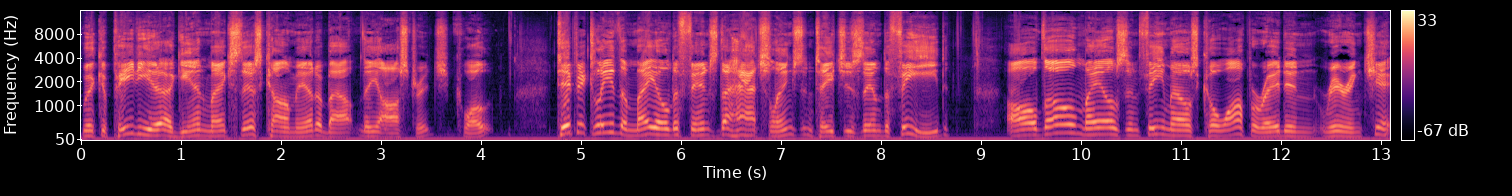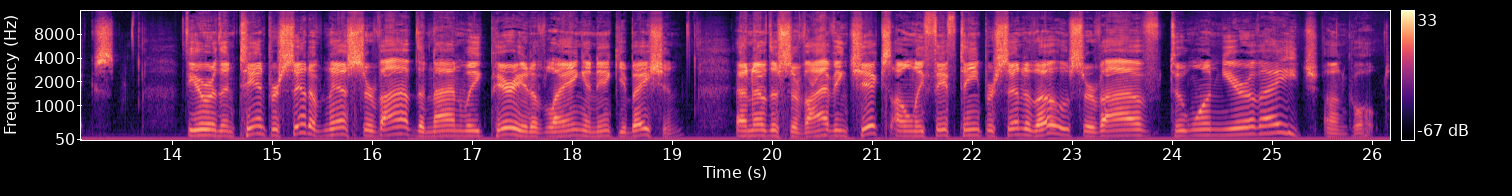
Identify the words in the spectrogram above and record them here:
Wikipedia again makes this comment about the ostrich, quote, Typically the male defends the hatchlings and teaches them to feed, although males and females cooperate in rearing chicks. Fewer than 10% of nests survive the nine week period of laying and incubation, and of the surviving chicks, only 15% of those survive to one year of age, unquote.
